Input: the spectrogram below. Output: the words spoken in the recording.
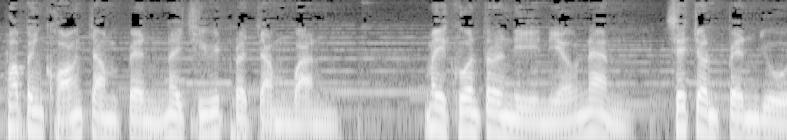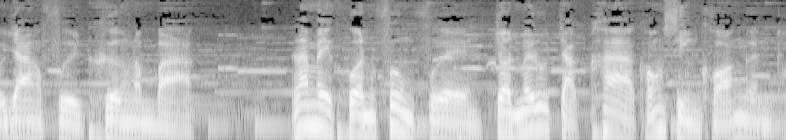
เพราะเป็นของจำเป็นในชีวิตประจำวัน ไม่ควรตรณีเหนียวแน่น เสียจนเป็นอยู่อย่างฝืดเคืองลำบาก และไม่ควรฟุ่มเฟือยจนไม่รู้จักค่าของสิ่งของเงินท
